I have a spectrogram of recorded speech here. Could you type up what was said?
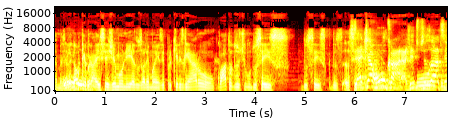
É, mas é legal quebrar essa hegemonia dos alemães, porque eles ganharam quatro dos últimos dos seis dos seis. Dos, 7x1, cara. A gente Muito precisa se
